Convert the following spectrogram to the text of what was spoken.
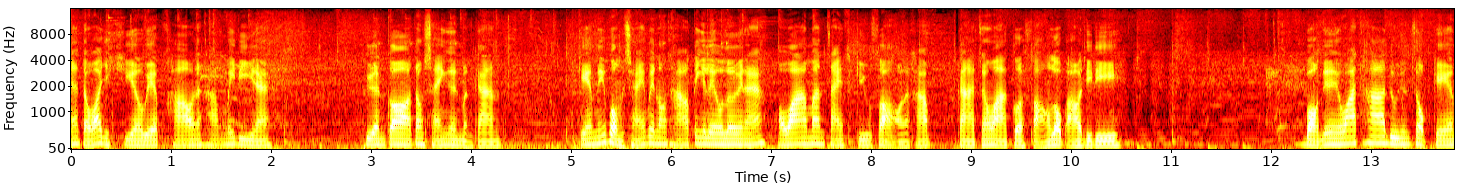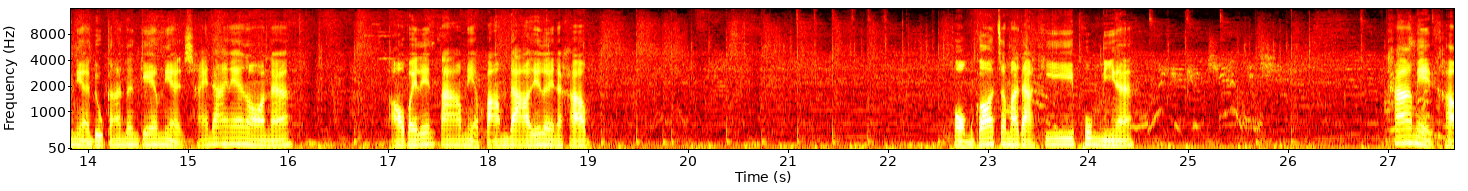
นะ แต่ว่าอย่าเคลียร์เวฟเขานะครับไม่ดีนะ เพื่อนก็ต้องใช้เงินเหมือนกัน เกมนี้ผมใช้เป็นรองเท้าตีเร็วเลยนะ เพราะว่ามั่นใจสกิล2นะครับ การจังหวะกด 2 หลบเอาดีๆ บอกได้เลยว่าถ้าดูจนจบเกมเนี่ยดูการเดินเกมเนี่ยใช้ได้แน่นอนนะ เอาไปเล่นตามเนี่ยปั๊มดาวได้เลยนะครับ ผมก็จะมาดักที่พุ่มนี้นะ ถ้าเมดเขา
